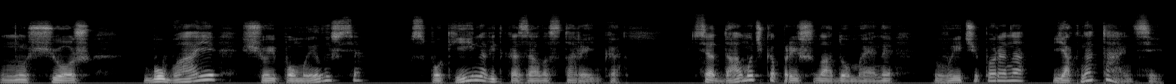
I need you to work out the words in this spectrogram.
Ну що ж, буває, що й помилишся? спокійно відказала старенька. Ця дамочка прийшла до мене вичепорена, як на танці,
